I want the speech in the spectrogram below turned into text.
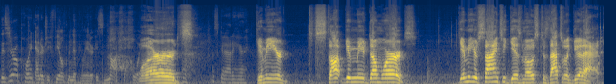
The zero point energy field manipulator is not the toy. Words. Let's get out of here. Give me your. Stop giving me your dumb words. Give me your sciencey gizmos, because that's what I'm good at.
